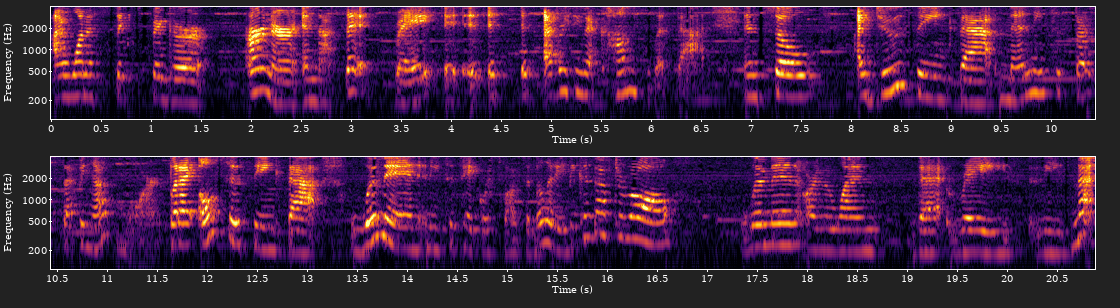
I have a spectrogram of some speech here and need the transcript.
I want a six figure earner and that's it, right? It, it, it's, it's everything that comes with that. And so I do think that men need to start stepping up more. But I also think that women need to take responsibility because after all, women are the ones that raise these men.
